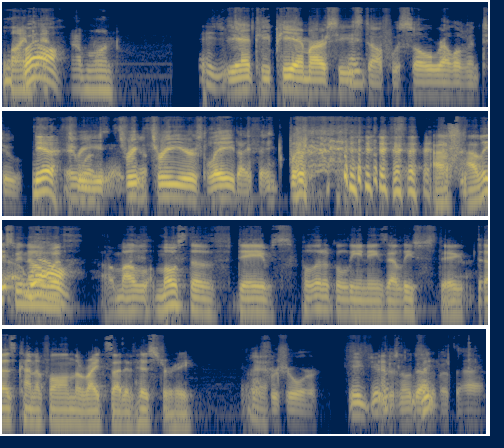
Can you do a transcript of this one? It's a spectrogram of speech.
line Well- to end the album on. The anti PMRC Hey. stuff was so relevant too. Yeah, it Three, was. three, three years late, I think. But At, at least we know Well- with um, most of Dave's political leanings, at least it does kind of fall on the right side of history. Yeah. for sure, It- there's no doubt about that.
